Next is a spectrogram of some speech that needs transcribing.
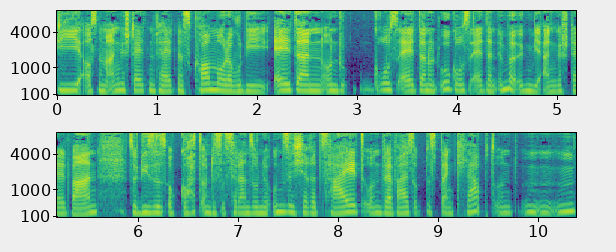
die aus einem Angestelltenverhältnis kommen oder wo die Eltern und Großeltern und Urgroßeltern immer irgendwie angestellt waren. So dieses, oh Gott, und das ist ja dann so eine unsichere Zeit und wer weiß, ob das dann klappt und mm, mm.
